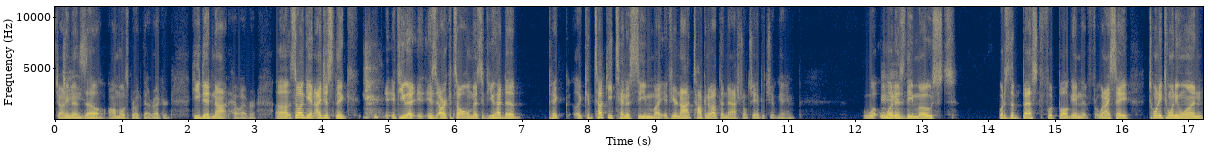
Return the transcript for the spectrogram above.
Johnny Jeez. Manziel almost broke that record. He did not, however. Uh, so again, I just think if you is Arkansas Ole Miss, if you had to pick like Kentucky Tennessee, might if you're not talking about the national championship game, what mm-hmm. what is the most what is the best football game that when I say 2021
